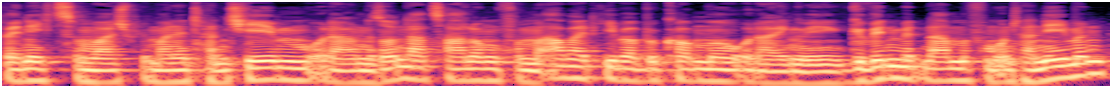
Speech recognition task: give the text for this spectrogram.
wenn ich zum Beispiel meine Tantiemen oder eine Sonderzahlung vom Arbeitgeber bekomme oder irgendwie Gewinnmitnahme vom Unternehmen,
